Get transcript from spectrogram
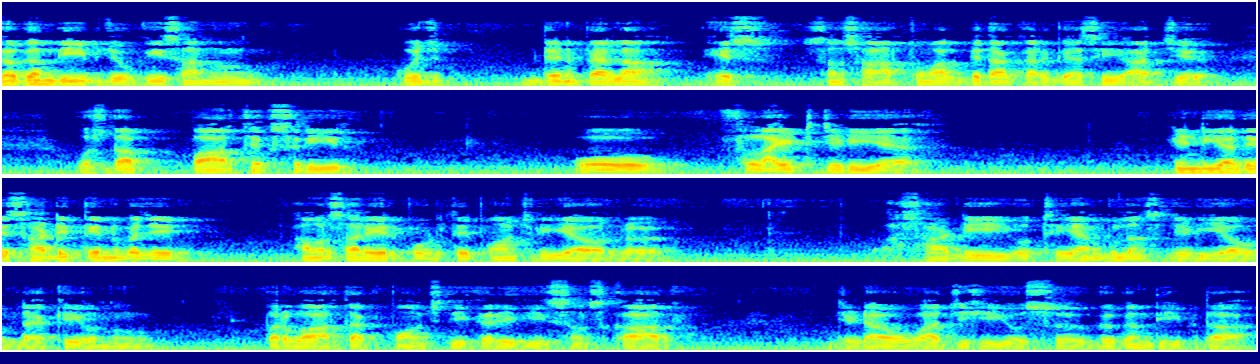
ਗਗਨਦੀਪ ਜੋ ਕਿ ਸਾਨੂੰ ਕੁਝ ਦਿਨ ਪਹਿਲਾਂ ਇਸ ਸੰਸਾਰ ਤੋਂ ਅਲਵਿਦਾ ਕਰ ਗਿਆ ਸੀ, ਅੱਜ ਉਸ ਦਾ ਪਾਰਥਿਕ ਸਰੀਰ, ਉਹ ਫਲਾਈਟ ਜਿਹੜੀ ਹੈ, ਇੰਡੀਆ ਦੇ 3:30 ਵਜੇ ਅੰਮ੍ਰਿਤਸਰ 에ਅਰਪੋਰਟ ਤੇ ਪਹੁੰਚ ਰਹੀ ਹੈ ਔਰ ਸਾਡੀ ਉੱਥੇ ਐਂਬੂਲੈਂਸ ਜਿਹੜੀ ਆ ਉਹ ਲੈ ਕੇ ਉਹਨੂੰ ਪਰਿਵਾਰ ਤੱਕ ਪਹੁੰਚਦੀ ਕਰੇਗੀ, ਸੰਸਕਾਰ ਜਿਹੜਾ ਉਹ ਅੱਜ ਹੀ ਉਸ ਗਗਨਦੀਪ ਦਾ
